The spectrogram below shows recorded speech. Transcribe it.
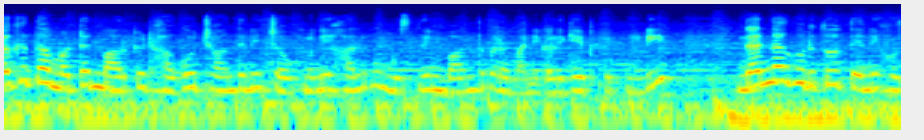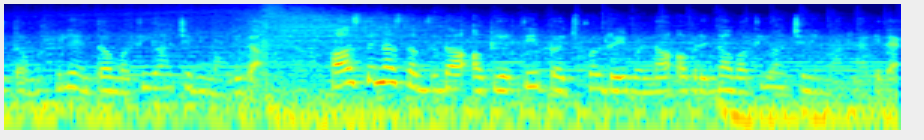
ನಗರದ ಮಟನ್ ಮಾರ್ಕೆಟ್ ಹಾಗೂ ಚಾಂದಿನಿ ಚೌಕ್ನಲ್ಲಿ ಹಲವು ಮುಸ್ಲಿಂ ಬಾಂಧವರ ಮನೆಗಳಿಗೆ ಭೇಟಿ ನೀಡಿ, ನನ್ನ ಗುರುತು ತೆನೆ ಹೊತ್ತ ಮಹಿಳೆ ಅಂತ ಮತಯಾಚನೆ ಮಾಡಿದ. ಹಾಸನ ಸಂಸದ ಅಭ್ಯರ್ಥಿ ಪ್ರಜ್ವಲ್ ರೇವಣ್ಣ ಅವರಿಂದ ಮತಯಾಚನೆ ಮಾಡಲಾಗಿದೆ.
